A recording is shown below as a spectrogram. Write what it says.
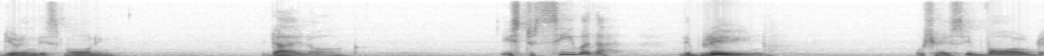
during this morning dialogue is to see whether the brain, which has evolved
